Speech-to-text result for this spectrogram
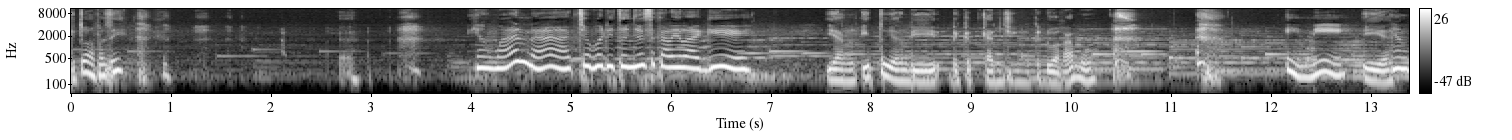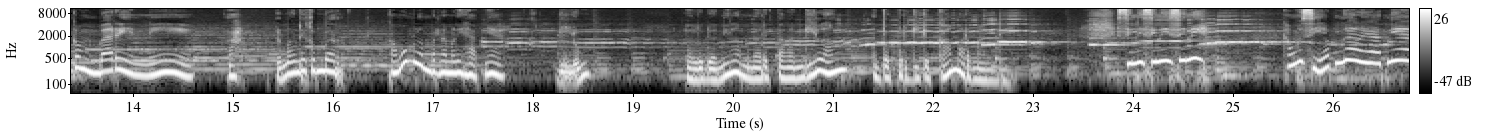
itu apa sih? Yang mana? Coba ditunjuk sekali lagi. Yang itu yang di deket kancing kedua kamu. Ini. Iya. Yang kembar ini. Hah, memang dia kembar? Kamu belum pernah melihatnya. Belum? Lalu Danila menarik tangan Gilang untuk pergi ke kamar mandi. Sini, sini, sini. Kamu siap nggak lihatnya?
